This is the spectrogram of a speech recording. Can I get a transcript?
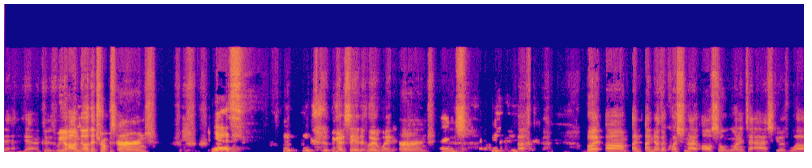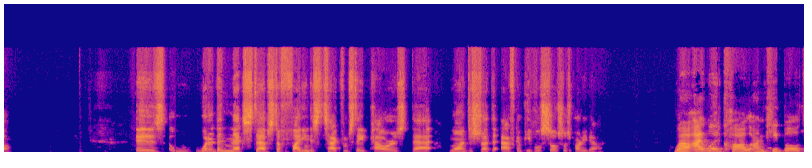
yeah, yeah. Because we all know that Trump is orange. Yes. we got to say it the hood way, orange. Orange. uh, but um, an- another question I also wanted to ask you as well is what are the next steps to fighting this attack from state powers that want to shut the African People's Socialist Party down? Well, I would call on people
